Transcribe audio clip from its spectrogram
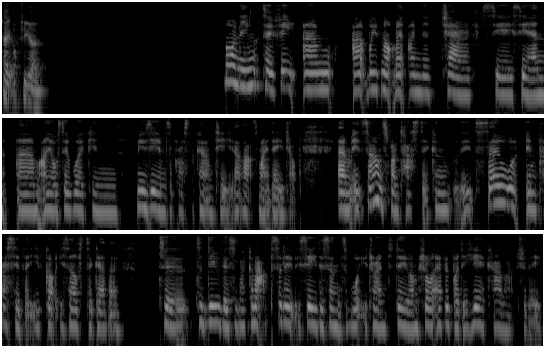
Kate, off you go. Morning, Sophie. Um, uh, we've not met. I'm the chair of CACN. Um, I also work in museums across the county. Uh, that's my day job. Um, it sounds fantastic, and it's so impressive that you've got yourselves together to to do this and I can absolutely see the sense of what you're trying to do. I'm sure everybody here can actually.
